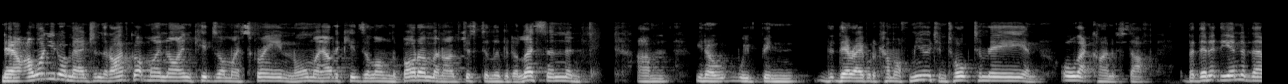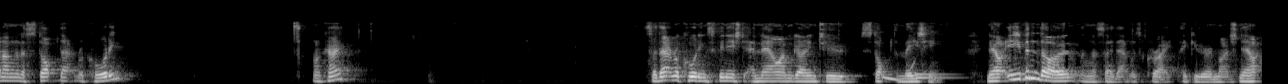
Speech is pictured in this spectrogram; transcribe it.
Now, I want you to imagine that I've got my nine kids on my screen and all my other kids along the bottom, and I've just delivered a lesson and, um, you know, we've been, they're able to come off mute and talk to me and all that kind of stuff. But then at the end of that, I'm going to stop that recording. Okay. So that recording's finished and now I'm going to stop the meeting. Now, even though, I'm going to say that was great, thank you very much. Now,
